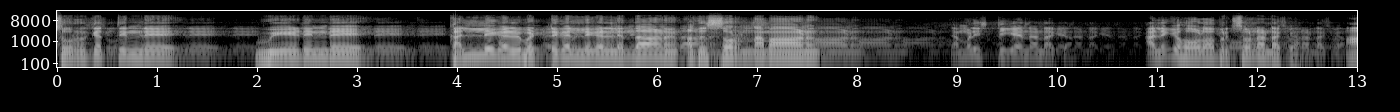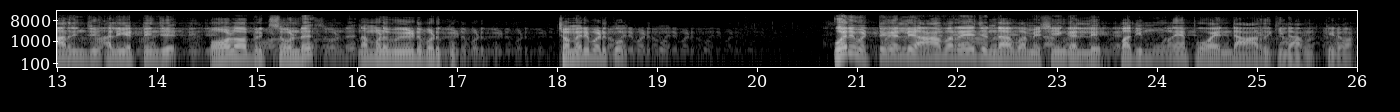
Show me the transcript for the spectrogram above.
സ്വർഗത്തിന്റെ വീടിന്റെ കല്ലുകൾ വെട്ടുകല്ലുകൾ എന്താണ്? അത് സ്വർണമാണ്. നമ്മൾ ഇഷ്ടികേണ്ട ഉണ്ടാക്കുക? അല്ലെങ്കിൽ ഹോളോ ബ്രിക്സ് കൊണ്ട് ഉണ്ടാക്കുക. ആറ് ഇഞ്ച് അല്ലെങ്കിൽ എട്ട് ഇഞ്ച് ഹോളോ ബ്രിക്സ് കൊണ്ട് നമ്മൾ വീട് പടുക്കും. ചുമര് പടുക്കും. ഒരു വെട്ടുകല്ല് ആവറേജ് ഉണ്ടാവുക മെഷീൻ കല്ല് പതിമൂന്ന് പോയിന്റ് ആറ് കിലോ കിലോ ആണ്.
